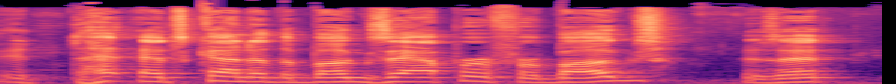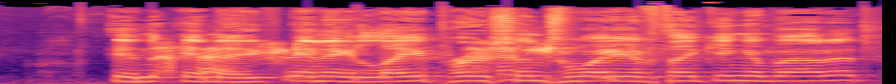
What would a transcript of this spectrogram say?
it, that's kind of the bug zapper for bugs. Is that in, in a in a layperson's way of thinking about it?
